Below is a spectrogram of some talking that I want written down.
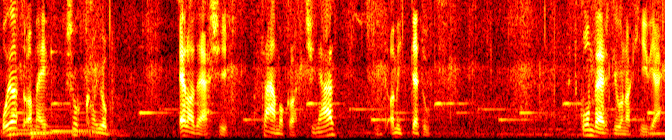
Olyat, amely sokkal jobb eladási számokat csinál, mint amit te tudsz. Ezt konverziónak hívják.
